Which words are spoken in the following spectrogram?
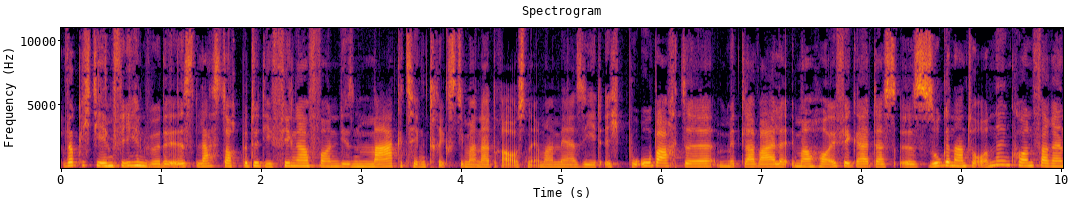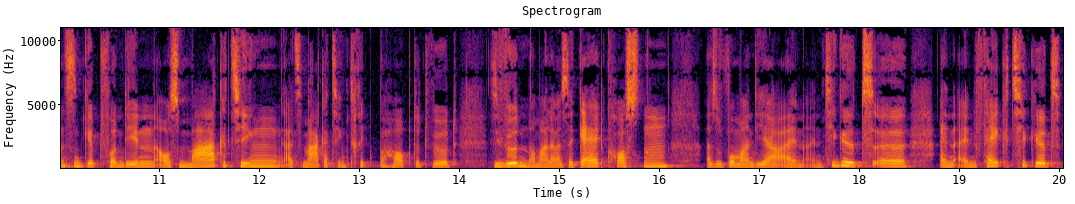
wirklich dir empfehlen würde, ist, lass doch bitte die Finger von diesen Marketing-Tricks, die man da draußen immer mehr sieht. Ich beobachte mittlerweile immer häufiger, dass es sogenannte Online-Konferenzen gibt, von denen aus Marketing als Marketing-Trick behauptet wird, sie würden normalerweise Geld kosten, also wo man dir ein, ein Ticket, äh, ein, ein Fake-Ticket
